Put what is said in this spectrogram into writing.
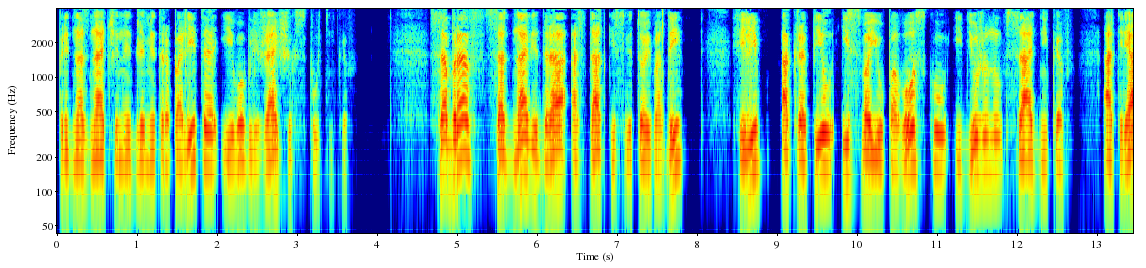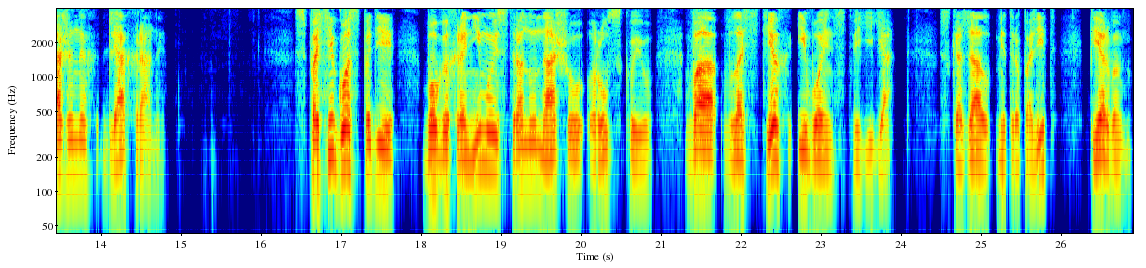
предназначенный для митрополита и его ближайших спутников. Собрав со дна ведра остатки святой воды, Филипп окропил и свою повозку, и дюжину всадников, отряженных для охраны. Спаси, Господи, богохранимую страну нашу русскую, во властях и воинстве ея, сказал митрополит, первым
